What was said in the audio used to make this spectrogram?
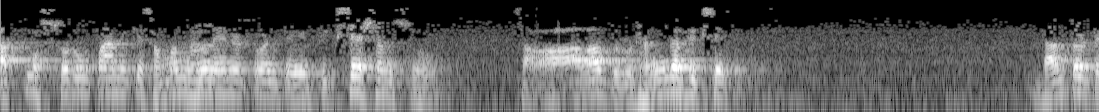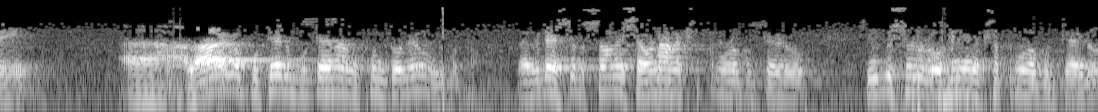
ఆత్మస్వరూపానికి సంబంధం లేనటువంటి ఫిక్సేషన్స్ చాలా దృఢంగా ఫిక్స్ అయిపోతుంది దాంతో అలాగ పుట్టాను పుట్టాను అనుకుంటూనే ఉండిపోతాం. వెంకటేశ్వర స్వామి శ్రవణ నక్షత్రంలో పుట్టాడు. శ్రీకృష్ణుడు రోహిణి నక్షత్రంలో పుట్టాడు.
